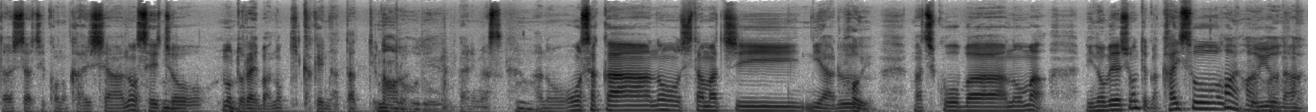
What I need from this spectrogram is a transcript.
私たちこの会社の成長のドライバーのきっかけになったっていうことになります。うん、あの大阪の下町にある町工場のまあリノベーションというか改装というような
